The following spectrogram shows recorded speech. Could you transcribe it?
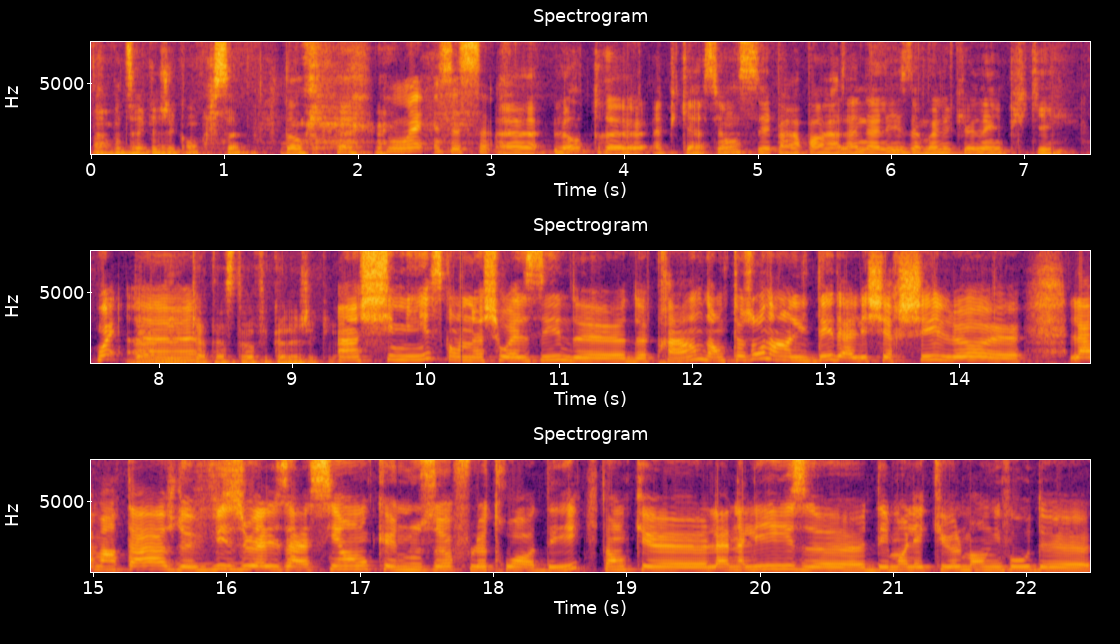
ben, on va dire que j'ai compris ça. Donc, ouais, c'est ça. l'autre application, c'est par rapport à l'analyse de molécules impliquées Ouais. dans euh, des catastrophes écologiques. là. en chimie, ce qu'on a choisi de, de prendre, donc toujours dans l'idée d'aller chercher euh, l'avantage de visualisation que nous offre le 3D. Donc, euh, l'analyse euh, des molécules bon, au niveau de,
